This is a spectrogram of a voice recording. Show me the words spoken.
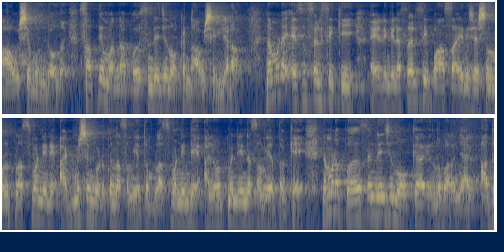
ആവശ്യമുണ്ടോ എന്ന് സത്യം പറഞ്ഞാൽ പേഴ്സന്റേജ് നോക്കേണ്ട ആവശ്യമില്ലടാ. നമ്മുടെ എസ് എസ് എൽ സിക്ക് അല്ലെങ്കിൽ എസ് എൽ സി പാസ്സായതിനു ശേഷം നമ്മൾ പ്ലസ് വണ്ണിന് അഡ്മിഷൻ കൊടുക്കുന്ന സമയത്തും പ്ലസ് വണ്ണിന്റെ അലോട്ട്മെന്റിന്റെ സമയത്തൊക്കെ നമ്മുടെ പേഴ്സന്റേജ് നോക്കുക എന്ന് പറഞ്ഞാൽ അത്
